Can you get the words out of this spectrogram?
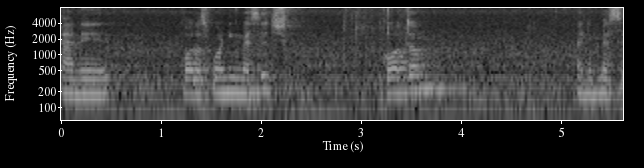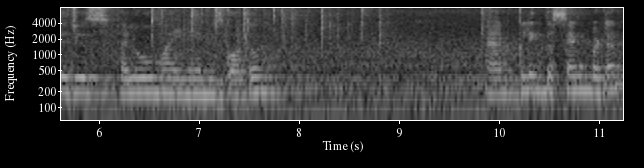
and a corresponding message. Gautam. And the message is hello my name is Gautam. And click the send button.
